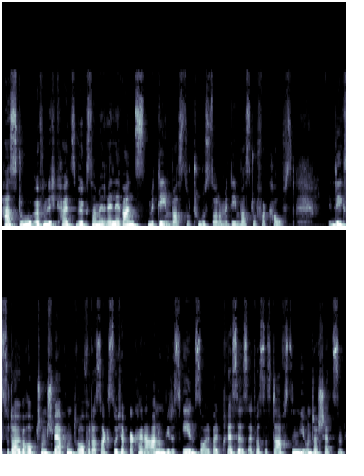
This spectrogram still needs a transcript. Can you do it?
Hast du öffentlichkeitswirksame Relevanz mit dem, was du tust oder mit dem, was du verkaufst? Legst du da überhaupt schon einen Schwerpunkt drauf oder sagst du, ich habe gar keine Ahnung, wie das gehen soll? Weil Presse ist etwas, das darfst du nie unterschätzen.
